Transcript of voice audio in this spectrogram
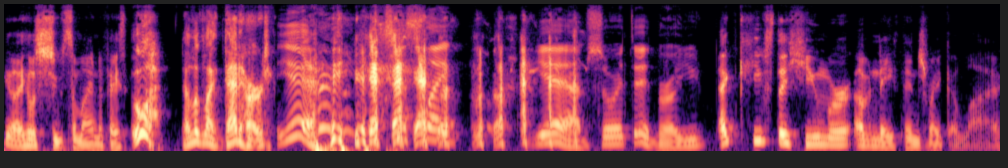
you know, he'll shoot somebody in the face. Ooh, that looked like that hurt. Yeah, it's just like, yeah, I'm sure it did, bro. You, That keeps the humor of Nathan Drake alive.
